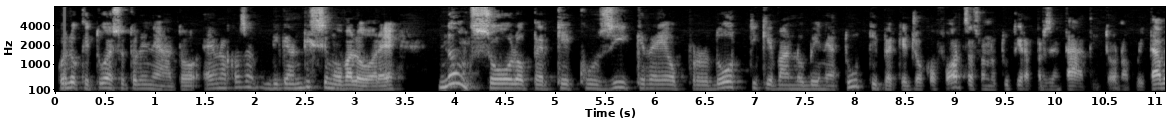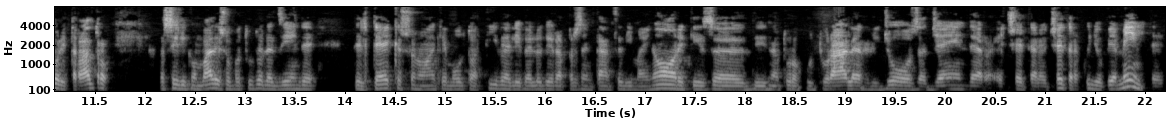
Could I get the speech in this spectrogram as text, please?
quello che tu hai sottolineato è una cosa di grandissimo valore non solo perché così creo prodotti che vanno bene a tutti, perché gioco forza sono tutti rappresentati intorno a quei tavoli. Tra l'altro, la Silicon Valley, soprattutto le aziende del tech, sono anche molto attive a livello di rappresentanza di minorities, di natura culturale, religiosa, gender, eccetera, eccetera. Quindi, ovviamente,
